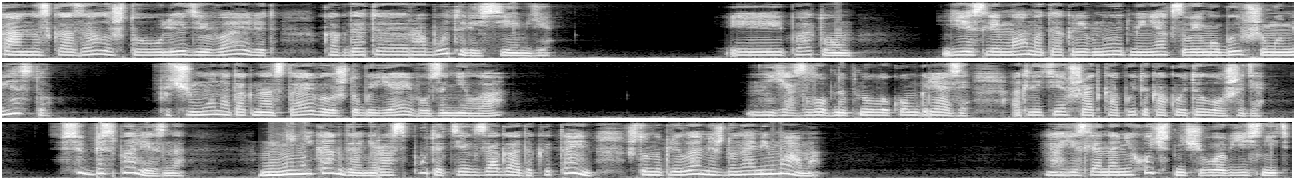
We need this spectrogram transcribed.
Ханна сказала, что у леди Вайлет когда-то работали семьи. И потом, если мама так ревнует меня к своему бывшему месту, почему она так настаивала, чтобы я его заняла? Я злобно пнула ком грязи, отлетевший от копыта какой-то лошади. Все бесполезно. Мне никогда не распутать тех загадок и тайн, что наплела между нами мама. А если она не хочет ничего объяснить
